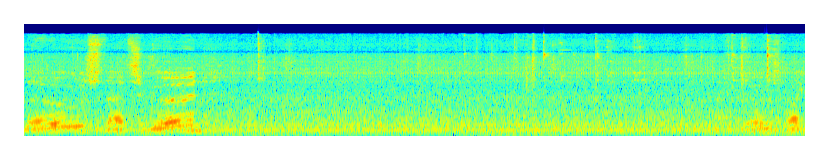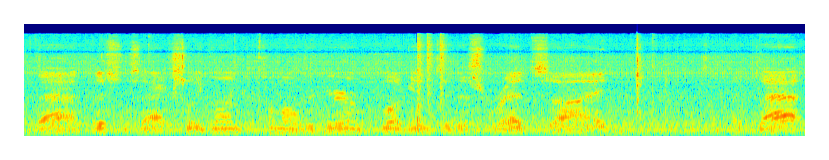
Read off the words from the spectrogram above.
those. That's good. That goes like that. This is actually going to come over here and plug into this red side like that.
